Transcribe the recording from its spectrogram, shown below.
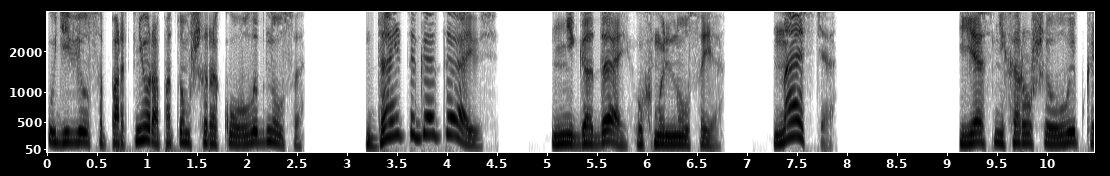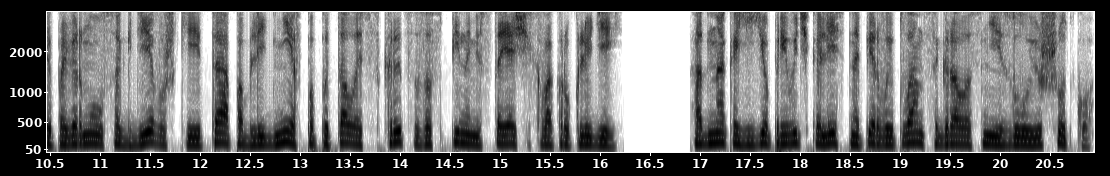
удивился партнер, а потом широко улыбнулся. «Дай догадаюсь». «Не гадай», — ухмыльнулся я. «Настя!» Я с нехорошей улыбкой повернулся к девушке, и та, побледнев, попыталась скрыться за спинами стоящих вокруг людей. Однако ее привычка лезть на первый план сыграла с ней злую шутку.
